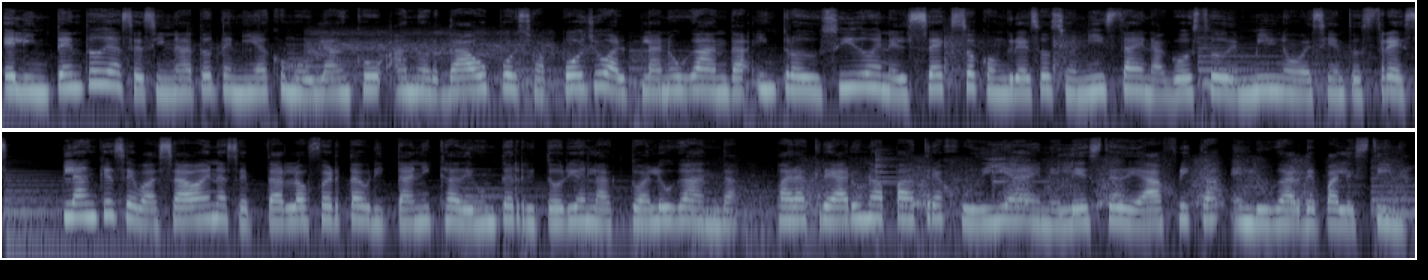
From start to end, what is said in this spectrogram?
El intento de asesinato tenía como blanco a Nordau por su apoyo al Plan Uganda introducido en el sexto Congreso sionista en agosto de 1903, plan que se basaba en aceptar la oferta británica de un territorio en la actual Uganda para crear una patria judía en el este de África en lugar de Palestina.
